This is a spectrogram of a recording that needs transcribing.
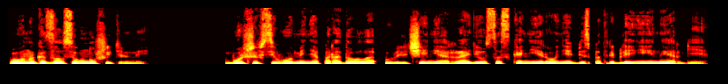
Он оказался внушительный. Больше всего меня порадовало увеличение радиуса сканирования без потребления энергии.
